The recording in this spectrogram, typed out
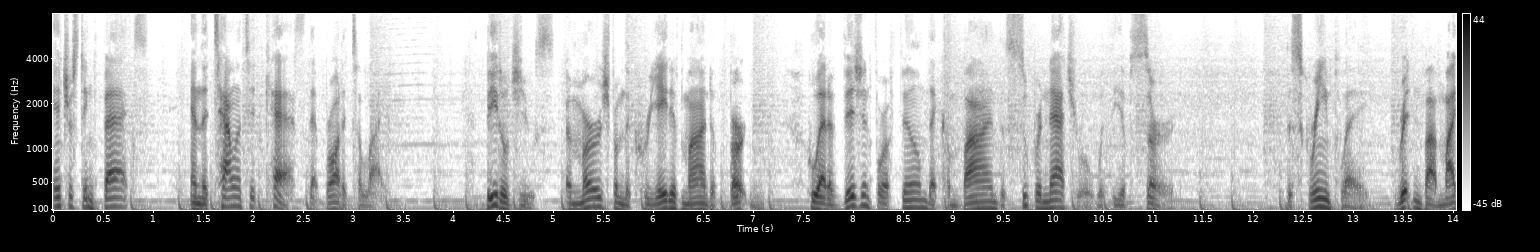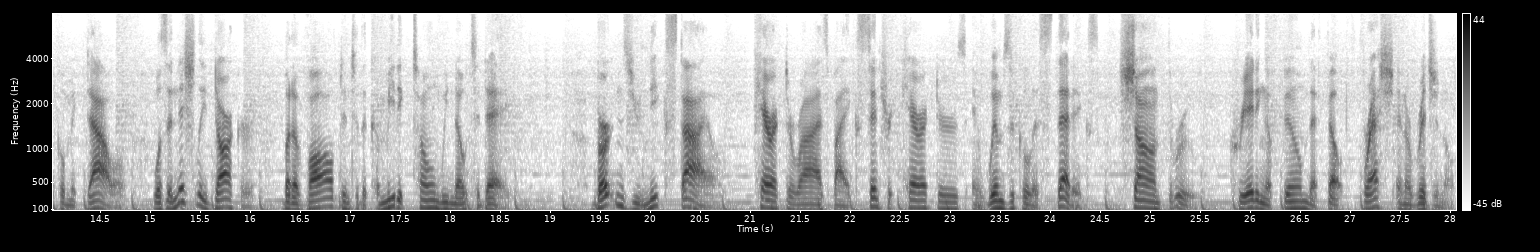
interesting facts, and the talented cast that brought it to life. Beetlejuice emerged from the creative mind of Burton, who had a vision for a film that combined the supernatural with the absurd. The screenplay, written by Michael McDowell, was initially darker but evolved into the comedic tone we know today. Burton's unique style, characterized by eccentric characters and whimsical aesthetics, shone through, creating a film that felt fresh and original.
